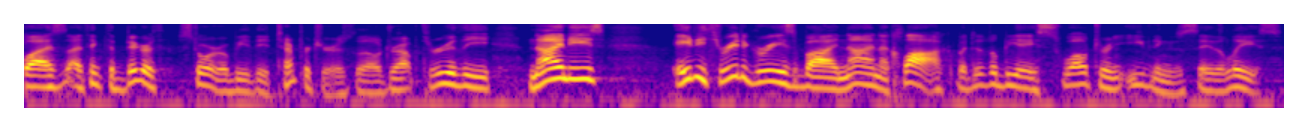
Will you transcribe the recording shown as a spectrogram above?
Otherwise, I think the bigger story will be the temperatures. They'll drop through the 90s, 83 degrees by 9 o'clock, but it'll be a sweltering evening to say the least.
